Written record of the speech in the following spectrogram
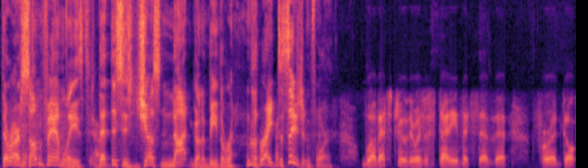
There are some families yeah. that this is just not going to be the right, the right decision for. Well, that's true. There was a study that said that for adult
